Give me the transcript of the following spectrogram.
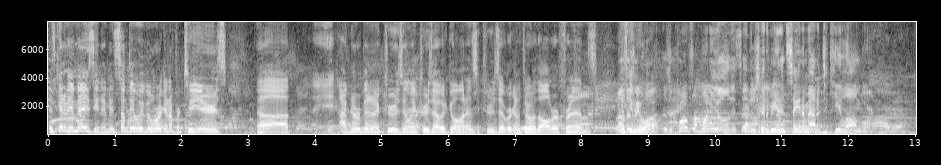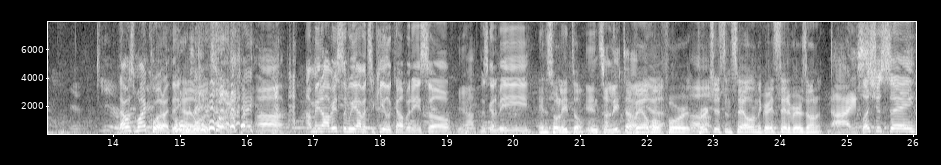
it's going to be amazing. I mean, it's something we've been working on for two years. Uh, I've never been on a cruise. The only cruise I would go on is a cruise that we're going to throw with all of our friends. Well, it's there's going to a, be quote, wild. there's a quote from one of y'all that said there's going to be an insane amount of tequila on board. That was my quote, I think. Yeah, it was. I mean, obviously we have a tequila company, so Yeah. there's going to be Insolito. Insolito. Available yeah. for purchase and sale in the great state of Arizona. Nice. Let's just say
